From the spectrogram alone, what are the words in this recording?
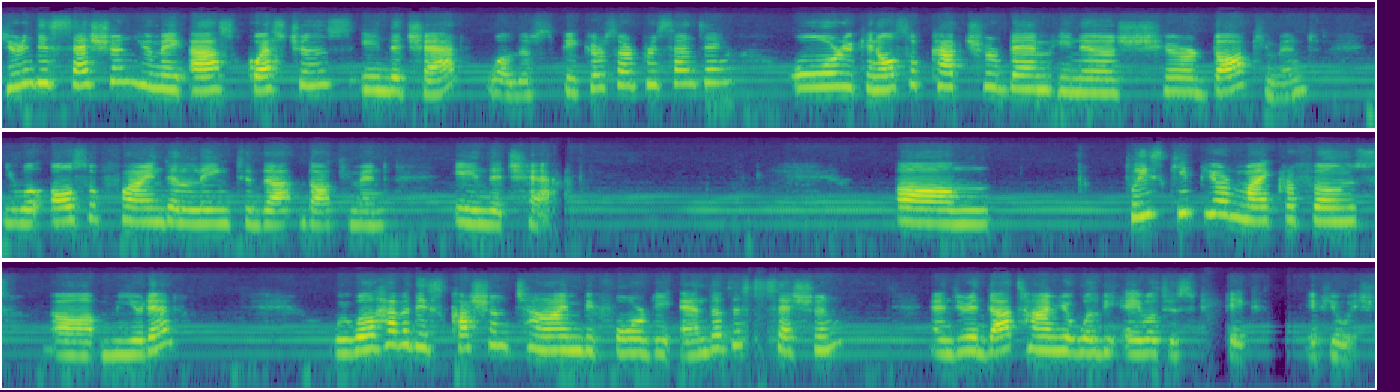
during this session, you may ask questions in the chat while the speakers are presenting, or you can also capture them in a shared document you will also find the link to that document in the chat. Um, please keep your microphones uh, muted. We will have a discussion time before the end of the session. And during that time, you will be able to speak if you wish.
